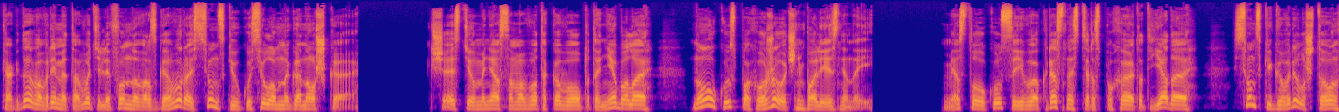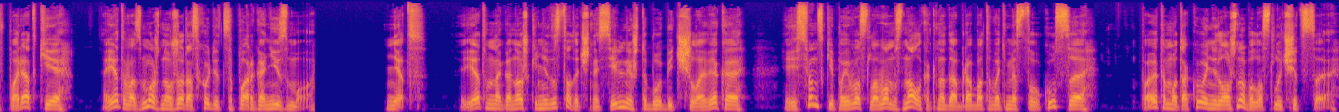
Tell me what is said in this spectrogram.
когда во время того телефонного разговора Сюнски укусила многоножка. К счастью, у меня самого такого опыта не было, но укус, похоже, очень болезненный. Место укуса его окрестности распухают от яда. Сюнски говорил, что он в порядке, а яд, возможно, уже расходится по организму. Нет, яд многоножки недостаточно сильный, чтобы убить человека, и Сюнски, по его словам, знал, как надо обрабатывать место укуса, поэтому такое не должно было случиться.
